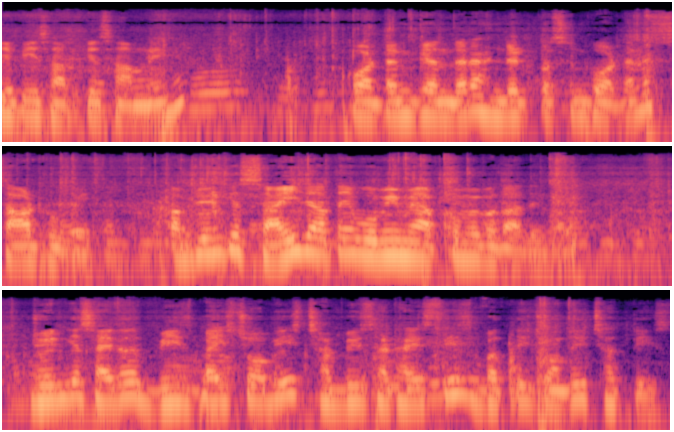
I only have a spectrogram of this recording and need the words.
ये पीस आपके सामने है। कॉटन के अंदर हंड्रेड परसेंट कॉटन है, साठ रुपए। अब जो इनके साइज़ आते हैं, वो भी मैं आपको मैं बता देता हूँ। जो इनके साइज़ है, बीस बाईस, चौबीस, छब्बीस, अट्ठाईस, तीस, बत्तीस, चौंतीस, छत्तीस।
